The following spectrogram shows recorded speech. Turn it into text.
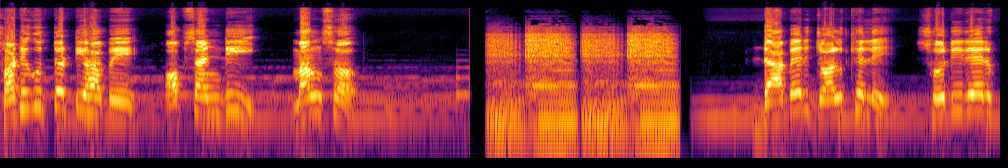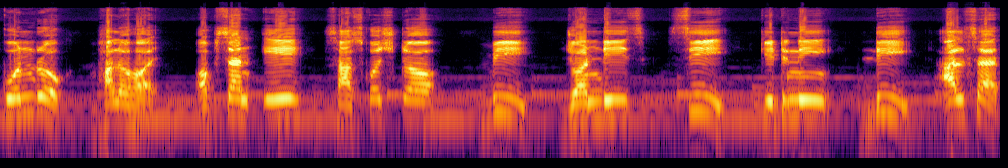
সঠিক উত্তরটি হবে অপশান ডি, মাংস। ডাবের জল খেলে শরীরের কোন রোগ ভালো হয়? অপশান এ, শ্বাসকষ্ট, B, jaundice, C, kidney, D, ulcer.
